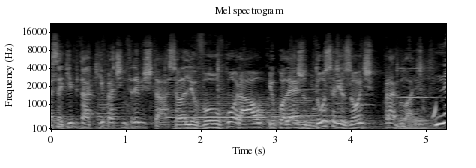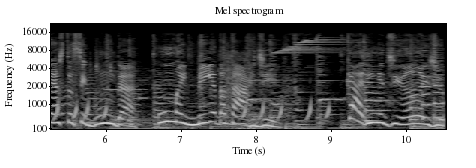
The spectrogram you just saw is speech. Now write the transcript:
Essa equipe tá aqui para te entrevistar. Se ela levou o coral e o colégio Doce Horizonte pra glória. Nesta segunda, uma e meia da tarde. Carinha de anjo.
